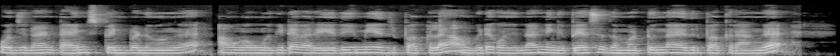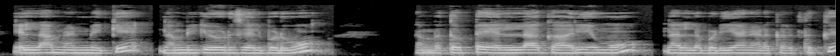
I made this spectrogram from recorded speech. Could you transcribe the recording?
கொஞ்ச நேரம் டைம் ஸ்பெண்ட் பண்ணுவாங்க. அவங்க உங்ககிட்ட வேறு எதையுமே எதிர்பார்க்கல. அவங்ககிட்ட கொஞ்ச நேரம் நீங்கள் பேசுறதை மட்டும்தான் எதிர்பார்க்குறாங்க. எல்லாம் நன்மைக்கு நம்பிக்கையோடு செயல்படுவோம். நம்ம தொட்ட எல்லா காரியமும் நல்லபடியாக நடக்கிறதுக்கு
